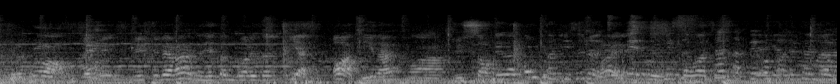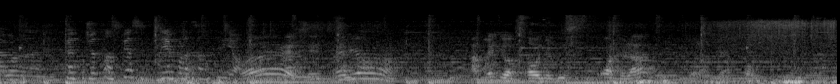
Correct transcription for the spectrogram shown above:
tu verras, tu sens de Ça, ça fait Quand tu transpires, c'est bien pour la santé. Ouais, c'est très bien. Après, tu vas prendre une douche froide là. Voilà, c'est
